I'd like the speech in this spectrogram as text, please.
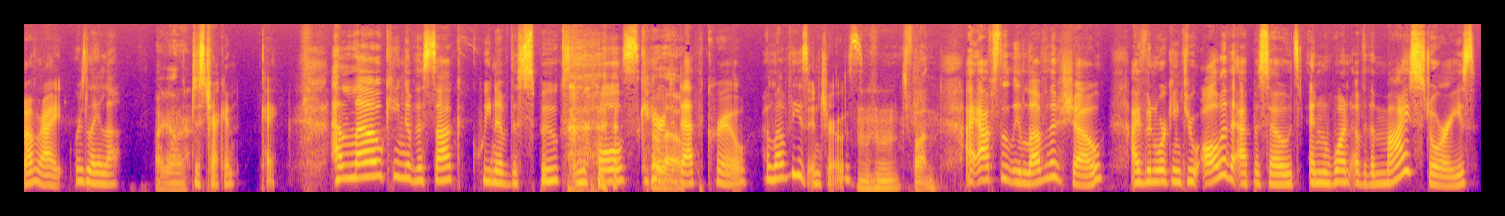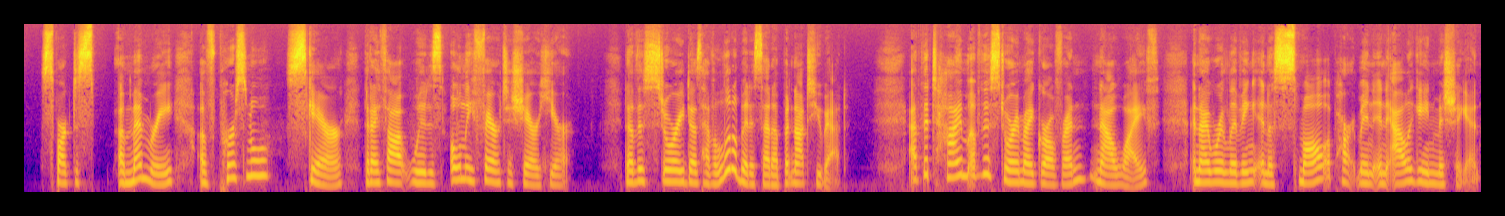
All right. Where's Layla? I got her. Just checking. Hello, King of the Suck, Queen of the Spooks, and the whole Scared to Death crew. I love these intros. hmm it's fun. I absolutely love the show. I've been working through all of the episodes, and one of the My stories sparked a memory of personal scare that I thought was only fair to share here. Now, this story does have a little bit of setup, but not too bad. At the time of the story, my girlfriend, now wife, and I were living in a small apartment in Allegan, Michigan.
